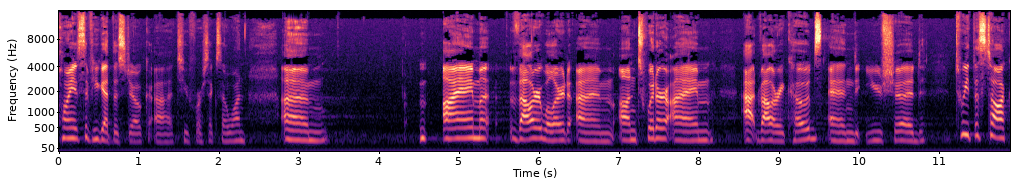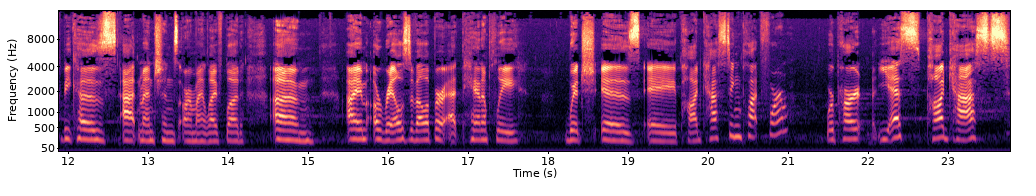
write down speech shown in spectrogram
points if you get this joke, uh, 24601. Um, I'm Valerie Woolard. Um, on Twitter, I'm at Valerie Codes, and you should tweet this talk because at mentions are my lifeblood. Um, I'm a Rails developer at Panoply, which is a podcasting platform. We're part, yes, podcasts.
